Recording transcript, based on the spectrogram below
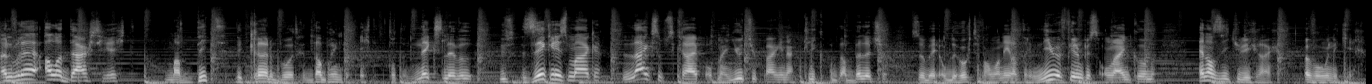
Een vrij alledaags gerecht, maar dit, de kruidenboter, dat brengt het echt tot de next level. Dus zeker eens maken, like, subscribe op mijn YouTube pagina, klik op dat belletje, zo ben je op de hoogte van wanneer er nieuwe filmpjes online komen. En dan zie ik jullie graag een volgende keer.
